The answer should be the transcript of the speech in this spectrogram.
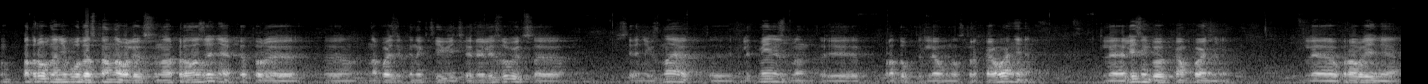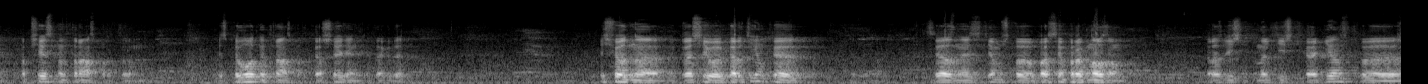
Ну, подробно не буду останавливаться на приложениях, которые э, на базе Connectivity реализуются. Все о них знают. Fleet Management и продукты для умного страхования, для лизинговых компаний для управления общественным транспортом, беспилотный транспорт, кошеринг и так далее. Еще одна красивая картинка, связанная с тем, что по всем прогнозам различных аналитических агентств э,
